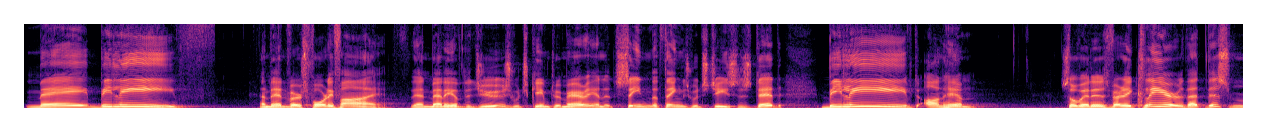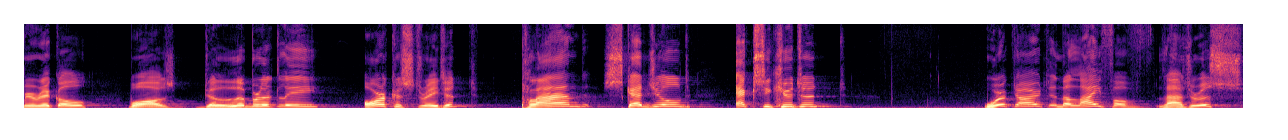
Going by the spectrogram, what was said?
may believe. And then verse 45 Then many of the Jews which came to Mary and had seen the things which Jesus did believed on him. So it is very clear that this miracle was deliberately orchestrated, planned, scheduled, executed, worked out in the life of Lazarus,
